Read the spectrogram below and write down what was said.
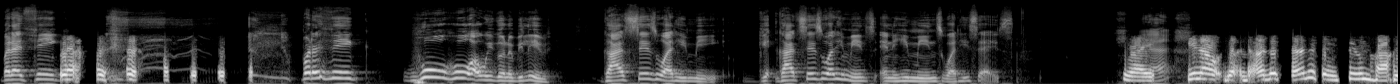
But I think, but I think, who who are we going to believe? God says what He means. God says what He means, and He means what He says. Right. Yeah. You know, the, the, other the other thing too, Bobby,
